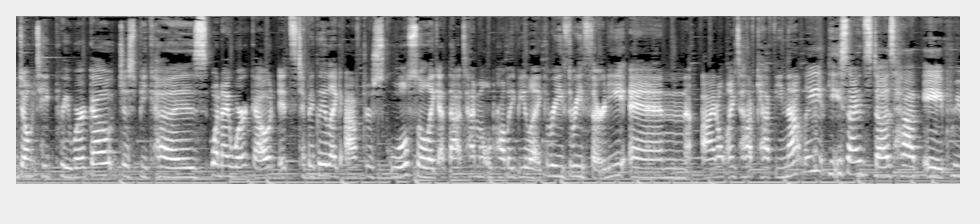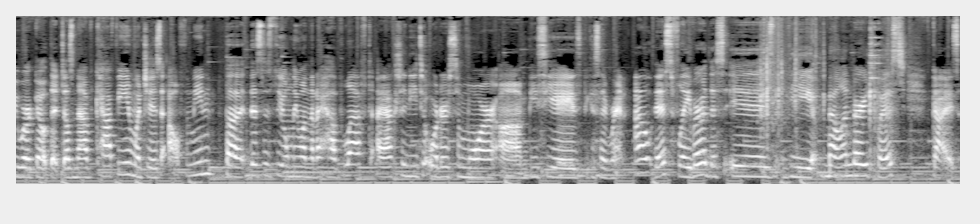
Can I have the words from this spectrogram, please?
don't take pre-workout just because when I work out, it's typically like after school. So like at that time, it will probably be like 3, 3.30 and I don't like to have caffeine that late. Science does have a pre-workout that doesn't have caffeine, which is Alphamine, but this is the only one that I have left. I actually need to order some more um, BCAAs because I ran out. This flavor, this is the Melonberry Twist. Guys,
